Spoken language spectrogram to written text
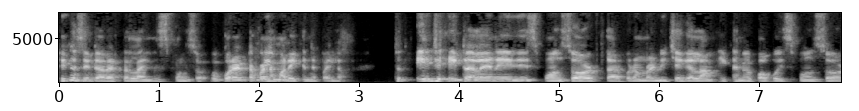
ঠিক আছে? এটা আর একটা লাইন স্পন্সর উপরে একটা পাইলাম, আর এখানে পাইলাম। তো এই যে এটা লাইন এই যে স্পন্সর তারপর আমরা নিচে গেলাম, এখানেও পাবো স্পন্সর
